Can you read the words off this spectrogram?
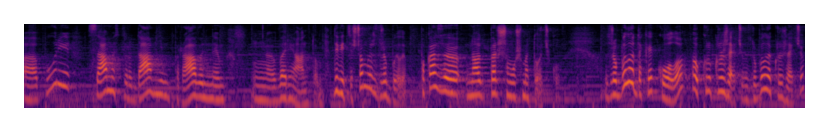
е, пурі саме стародавнім правильним варіантом. Дивіться, що ми зробили. Показую на першому шматочку. Зробили таке коло, о, кружечок, зробили кружечок,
